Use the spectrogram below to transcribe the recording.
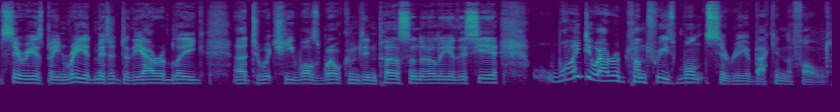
Syria's been readmitted to the Arab League, uh, to which he was welcomed in person earlier this year. Why do Arab countries want Syria back in the fold?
